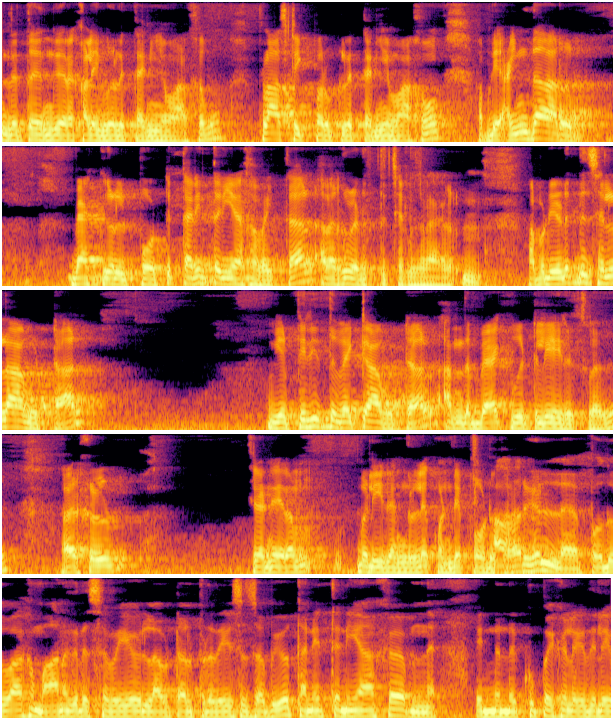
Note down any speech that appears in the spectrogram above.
இந்த தேங்குகிற கழிவுகளை தனியாகவும் பிளாஸ்டிக் பொருட்களை தனியாகவும் அப்படி ஐந்தாறு பேக்குகள் போட்டு தனித்தனியாக வைத்தால் அவர்கள் எடுத்து செல்கிறார்கள். அப்படி எடுத்து செல்லாவிட்டால் பிரித்து வைக்காவிட்டால் அந்த பேக் வீட்டிலே இருக்கிறது. அவர்கள் சில நேரம் வெளியிடங்களில் கொண்டே போடுவார்கள் அவர்கள் பொதுவாக மாநகர சபையோ இல்லாவிட்டால் பிரதேச சபையோ தனித்தனியாக என்னென்ன குப்பைகளை இதிலே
